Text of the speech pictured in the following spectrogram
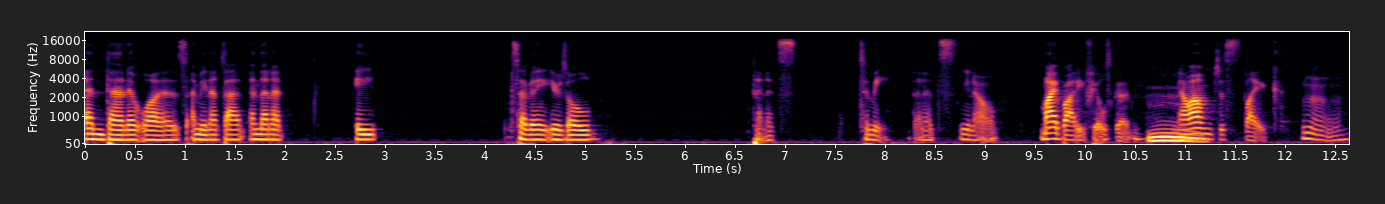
and then it was, I mean, at that, and then at eight, seven, eight years old, then it's to me. Then it's, you know, my body feels good. Now I'm just like, hmm.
